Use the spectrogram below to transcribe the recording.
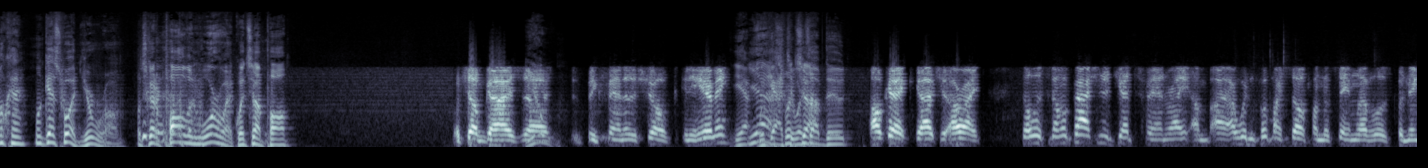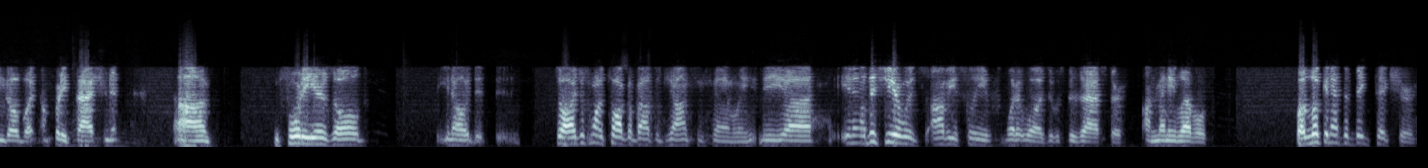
Okay. Well, guess what? You're wrong. Let's go to Paul in Warwick. What's up, Paul? What's up, guys? Uh, big fan of the show. Can you hear me? Yeah, Yes, we got you. what's What's up? up, dude? Okay, gotcha. All right. So listen, I'm a passionate Jets fan, right? I'm, I I wouldn't put myself on the same level as Benigno, but I'm pretty passionate. Um, I'm 40 years old. You know, so I just want to talk about the Johnson family. The uh, you know, this year was obviously what it was. It was disaster on many levels. But looking at the big picture,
